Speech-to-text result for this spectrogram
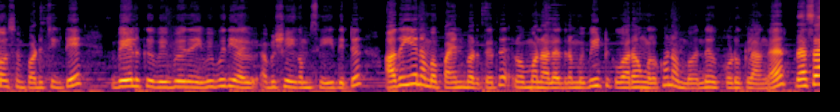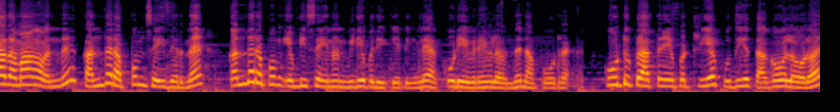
கவசம் படிச்சுக்கிட்டே வேலுக்கு விபூதி விபூதி விபூதி அபிஷேகம் செய்துட்டு அதையே நம்ம பயன்படுத்துறது ரொம்ப நல்லது. நம்ம வீட்டுக்கு வரவங்களுக்கும் நம்ம வந்து கொடுக்கலாங்க. பிரசாதமாக வந்து கந்தரப்பம் செய்திருந்தேன். கந்தரப்பம் எப்படி செய்யணும்னு வீடியோ பதிவு கேட்டிங்களே கூடிய விரைவில் வந்து நான் போடுறேன். கூட்டு பிரார்த்தனையை பற்றிய புதிய தகவலோட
